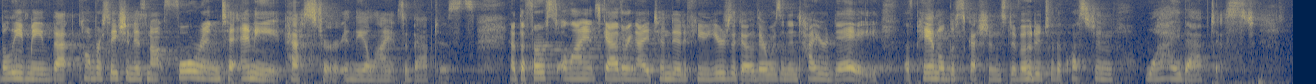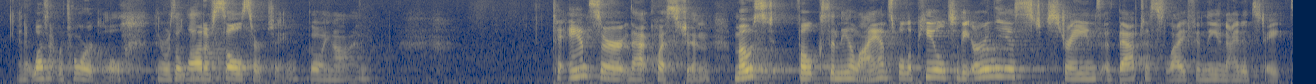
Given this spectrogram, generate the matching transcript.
Believe me, that conversation is not foreign to any pastor in the Alliance of Baptists. At the first Alliance gathering I attended a few years ago, there was an entire day of panel discussions devoted to the question, why Baptist? And it wasn't rhetorical, there was a lot of soul searching going on. To answer that question, most folks in the Alliance will appeal to the earliest strains of Baptist life in the United States,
